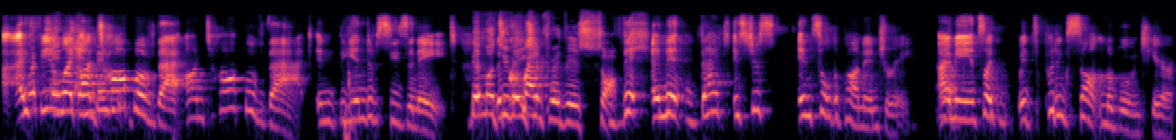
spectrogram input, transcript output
I but, feel and, like and on top of that, on top of that, in the end of season eight, the motivation the crap, for this song, and it that it's just insult upon injury. Yeah. I mean, it's like it's putting salt in the wound here.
